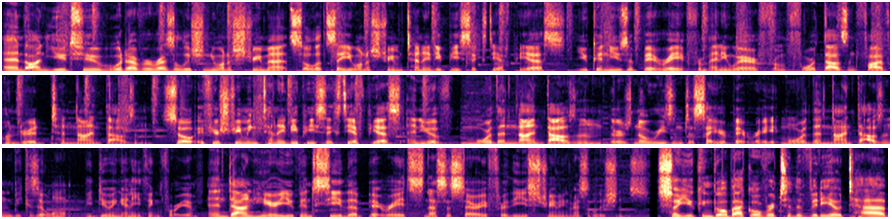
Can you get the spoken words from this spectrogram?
And on YouTube, whatever resolution you want to stream at, so let's say you want to stream 1080p 60 FPS, you can use a bitrate from anywhere from 4500 to 9000. So if you're streaming 1080p 60 FPS and you have more than 9000, there's no reason to set your bitrate more than 9000 because it won't be doing anything for you. And down here, you can see the bitrates necessary for these streaming resolutions. So you can go back over to the video video tab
